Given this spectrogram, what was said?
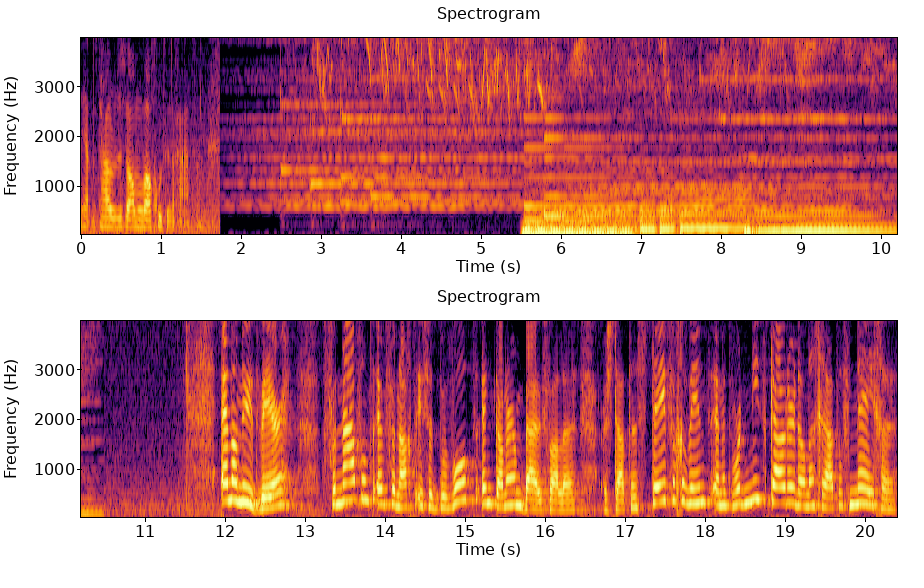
ja, dat houden we dus allemaal wel goed in de gaten. En dan nu het weer. Vanavond en vannacht is het bewolkt en kan er een bui vallen. Er staat een stevige wind en het wordt niet kouder dan een graad of 9.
